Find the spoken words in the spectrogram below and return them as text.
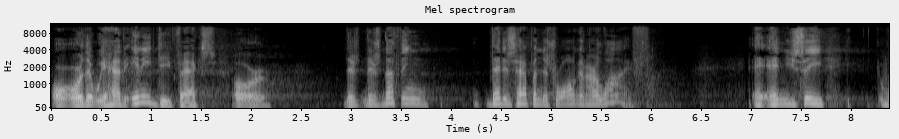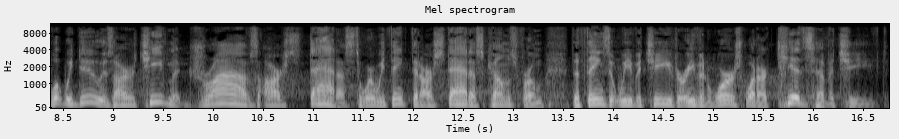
or, or that we have any defects or there's, there's nothing that has happened that's wrong in our life. And, and you see, what we do is our achievement drives our status to where we think that our status comes from the things that we've achieved or even worse, what our kids have achieved.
